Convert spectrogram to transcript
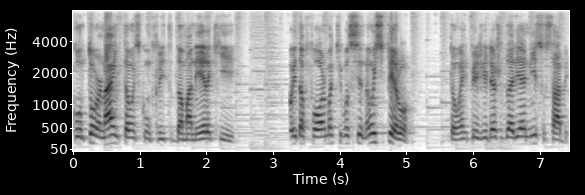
contornar então esse conflito da maneira que foi da forma que você não esperou. Então o RPG ele ajudaria nisso, sabe?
